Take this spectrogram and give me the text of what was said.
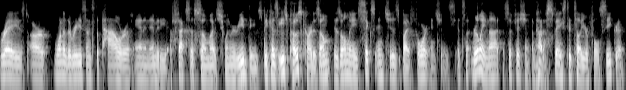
raised are one of the reasons the power of anonymity affects us so much when we read these, because each postcard is, is only six inches by four inches. It's not, really not a sufficient amount of space to tell your full secret.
